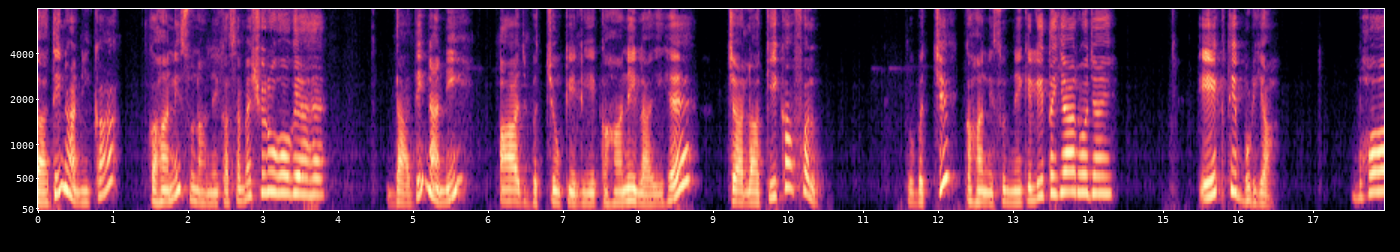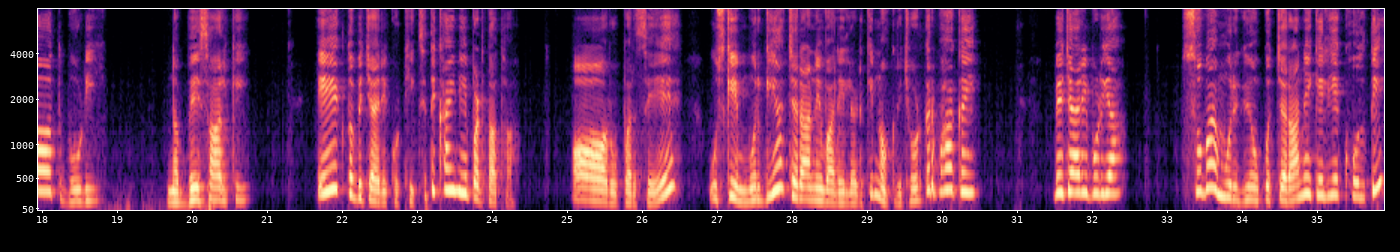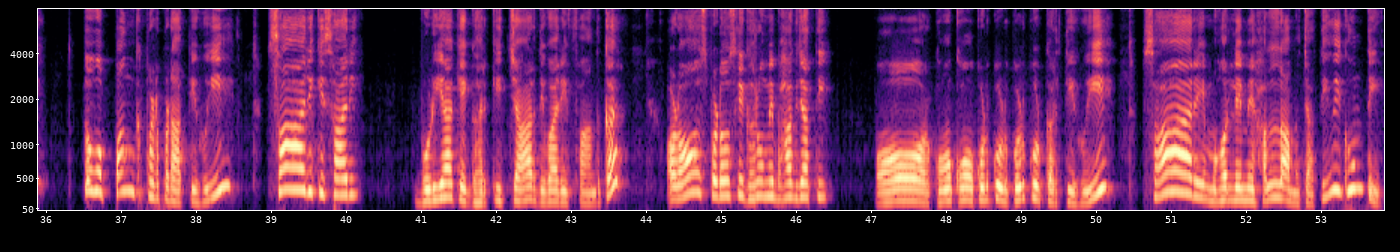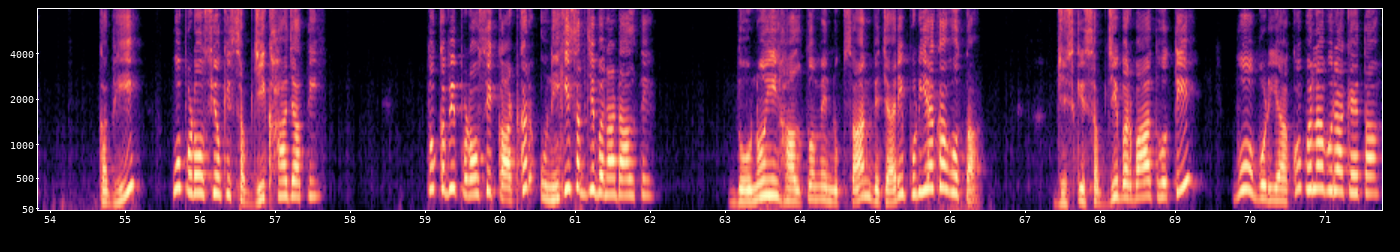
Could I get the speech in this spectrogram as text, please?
दादी नानी का कहानी सुनाने का समय शुरू हो गया है। दादी नानी आज बच्चों के लिए कहानी लाई है चालाकी का फल। तो बच्चे कहानी सुनने के लिए तैयार हो जाएँ। एक थी बुढ़िया, बहुत बूढ़ी, नब्बे साल की। एक तो बेचारी को ठीक से दिखाई नहीं पड़ता था और ऊपर से उसकी मुर्गियाँ चराने वाली लड़की नौकरी छोड़कर भाग गई। बेचारी बुढ़िया सुबह मुर्गियों को चराने के लिए खोलती तो वो पंख फड़फड़ाती हुई सारी की सारी। बुढ़िया के घर की चार दीवारी फांद कर अड़ोस पड़ोस के घरों में भाग जाती और कों कों कुड़कुड़ कुड़कुड़ करती हुई सारे मोहल्ले में हल्ला मचाती हुई घूमती। कभी वो पड़ोसियों की सब्ज़ी खा जाती। तो कभी पड़ोसी काटकर उन्हीं की सब्ज़ी बना डालते। दोनों ही हालतों में नुकसान बेचारी बुढ़िया का होता। जिसकी सब्ज़ी बर्बाद होती, वो बुढ़िया को भला बुरा कहता।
